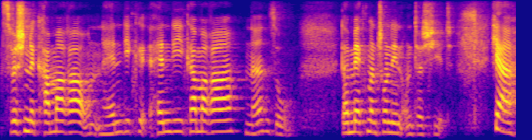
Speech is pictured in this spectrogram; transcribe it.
zwischen eine Kamera und eine Handy Handykamera, ne? So, da merkt man schon den Unterschied. Ja,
